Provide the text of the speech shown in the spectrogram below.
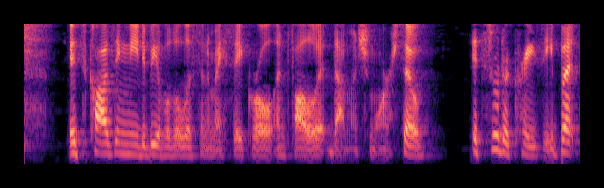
it's causing me to be able to listen to my sacral and follow it that much more. So it's sort of crazy, but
